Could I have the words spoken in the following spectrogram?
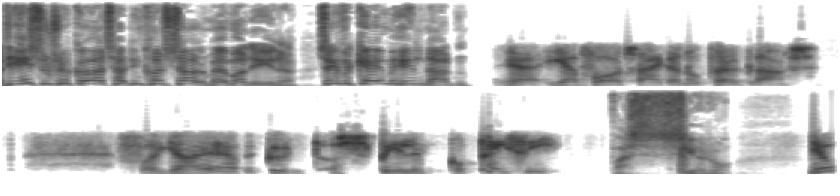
Og det eneste, du skal gøre, er at tage din konsol med, Marlene. Så kan vi game hele natten. Ja, jeg foretrækker nu Pearl Blanche. For jeg er begyndt at spille på PC. Hvad siger du? Jo,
